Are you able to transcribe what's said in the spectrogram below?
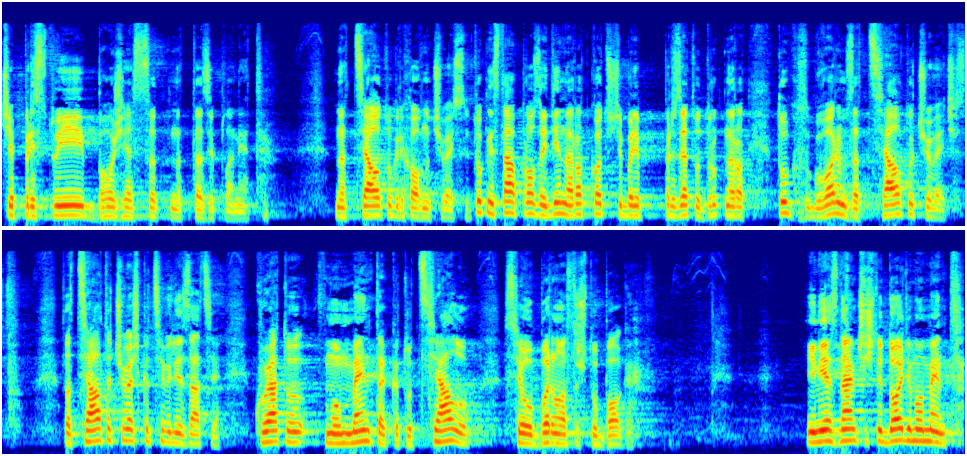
че предстои Божия съд на тази планета на цялото греховно човечество. Тук не става въпрос за един народ, който ще бъде презет от друг народ. Тук говорим за цялото човечество. За цялата човешка цивилизация, която в момента като цяло се е обърнала срещу Бога. И ние знаем, че ще дойде момент,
